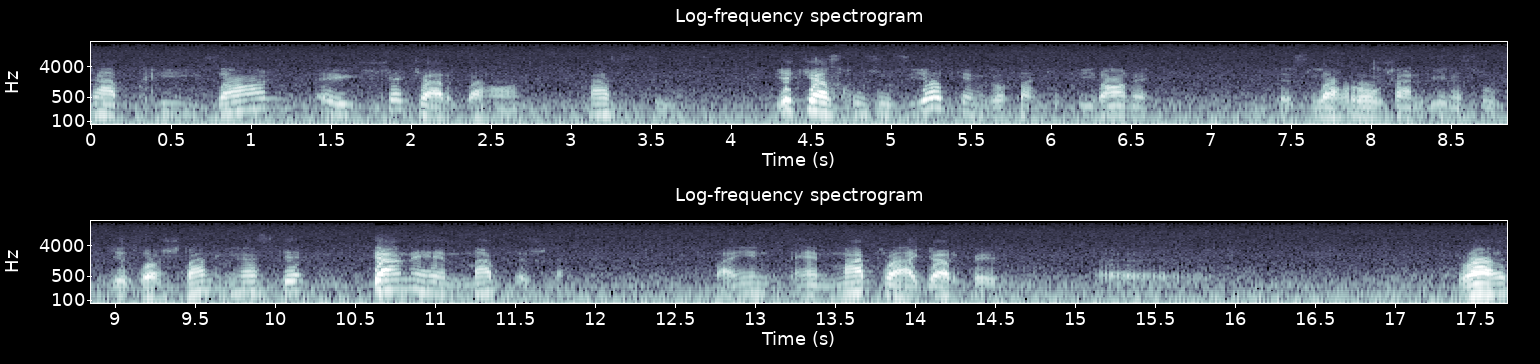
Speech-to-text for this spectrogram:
شبخیزان ای شکر دهان مستی یکی از خصوصیات که می‌گفتن که پیران اصلاح روشنبین صوفیه داشتن این است که دم همت داشتن. و این همت رو اگر به راه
